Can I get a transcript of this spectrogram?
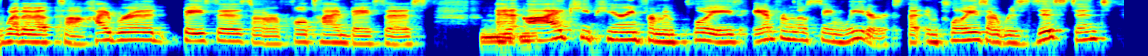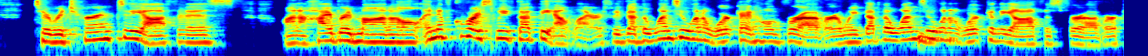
whether that's on a hybrid basis or a full-time basis mm-hmm. and i keep hearing from employees and from those same leaders that employees are resistant to return to the office on a hybrid model. And of course, we've got the outliers. We've got the ones who want to work at home forever, and we've got the ones who want to mm-hmm. work in the office forever.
